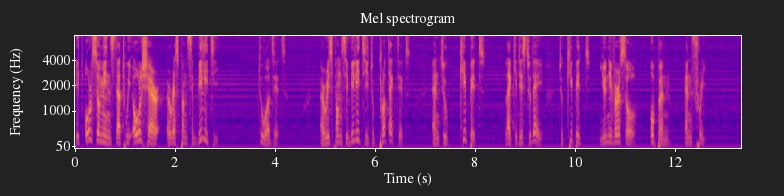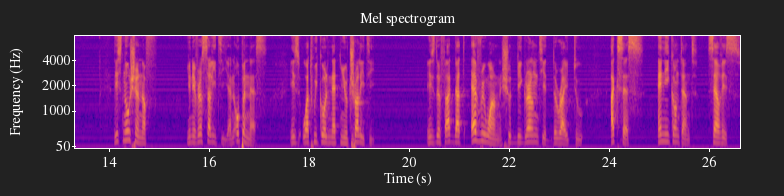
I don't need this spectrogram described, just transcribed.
it also means that we all share a responsibility towards it, a responsibility to protect it and to keep it like it is today, to keep it universal open and free. This notion of universality and openness is what we call net neutrality. Is the fact that everyone should be granted the right to access any content, service,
